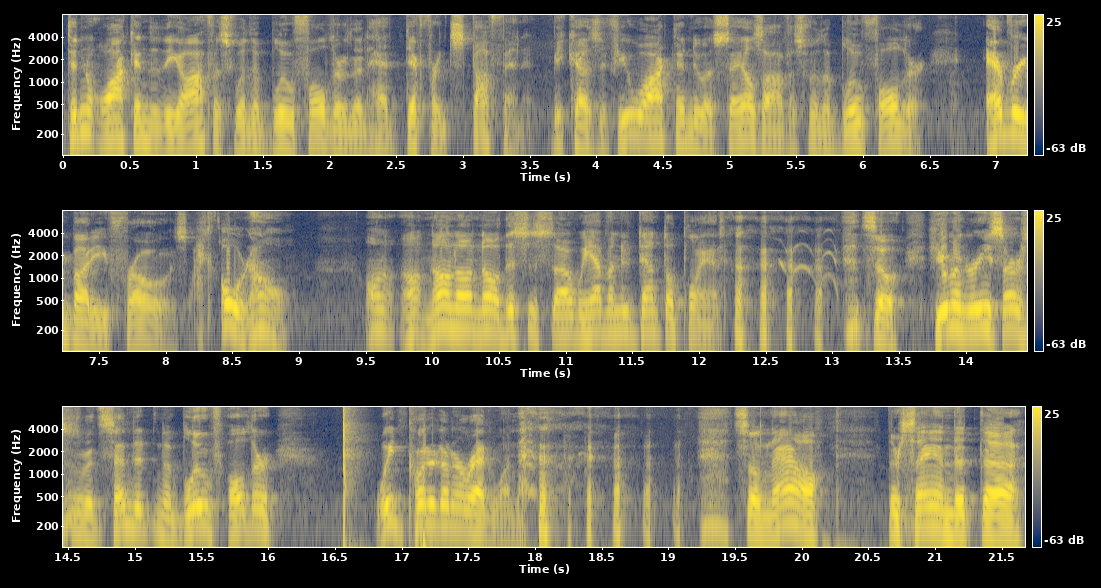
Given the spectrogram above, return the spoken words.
didn't walk into the office with a blue folder that had different stuff in it. Because if you walked into a sales office with a blue folder, everybody froze. Like, oh no, oh, oh no, no, no, this is, uh, we have a new dental plan. so human resources would send it in a blue folder we'd put it in a red one. so now they're saying that uh,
